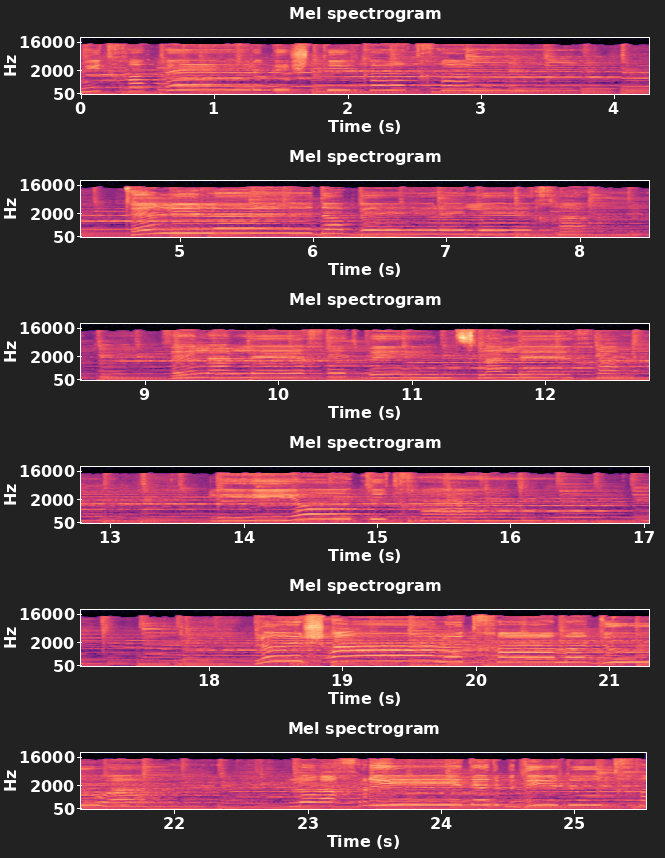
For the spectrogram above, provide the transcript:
מתחפר בשתיקתך, תן לי לדבר אליך וללכת בין צלליך, להיות איתך. לא אשאל אותך מדוע, לא אחריד את בדידותך,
